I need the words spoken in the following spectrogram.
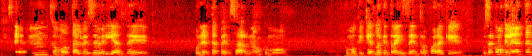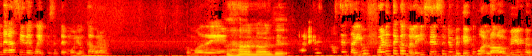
dice, "Mm, como tal vez deberías de ponerte a pensar, ¿no? Como, como que qué es lo que traes dentro para que, o sea, como que le da a entender así de, güey, pues se te murió un cabrón. De, Ajá, ¿no? El de, no sé, está bien fuerte cuando le dice eso, yo me quedé como la virga.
